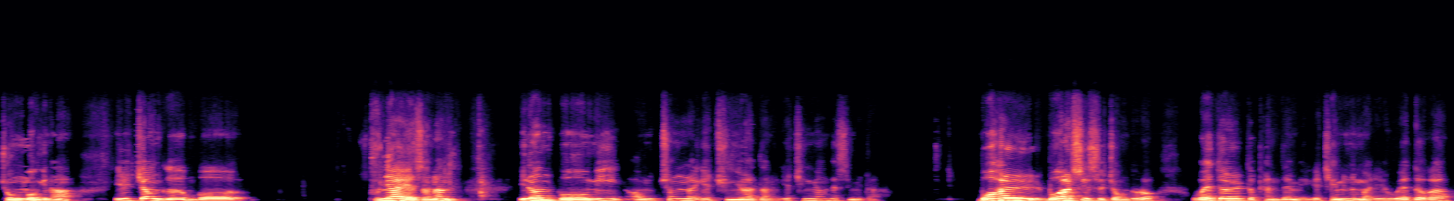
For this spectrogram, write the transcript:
종목이나 일정 그 뭐 분야에서는 이런 보험이 엄청나게 중요하다는 게 증명됐습니다. 뭐 할 뭐 할 수 있을 정도로 weather the pandemic. 재밌는 말이에요. weather가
